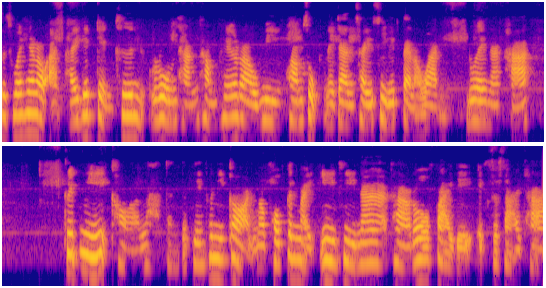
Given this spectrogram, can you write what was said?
จะช่วยให้เราอ่านไพ่ได้เก่งขึ้น รวมทั้งทำให้เรามีความสุขในการใช้ชีวิตแต่ละวันด้วยนะคะ คลิปนี้ขอลากันแต่เพียงเท่านี้ก่อน มาพบกันใหม่ EP หน้า Taro Friday Exercise ค่ะ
